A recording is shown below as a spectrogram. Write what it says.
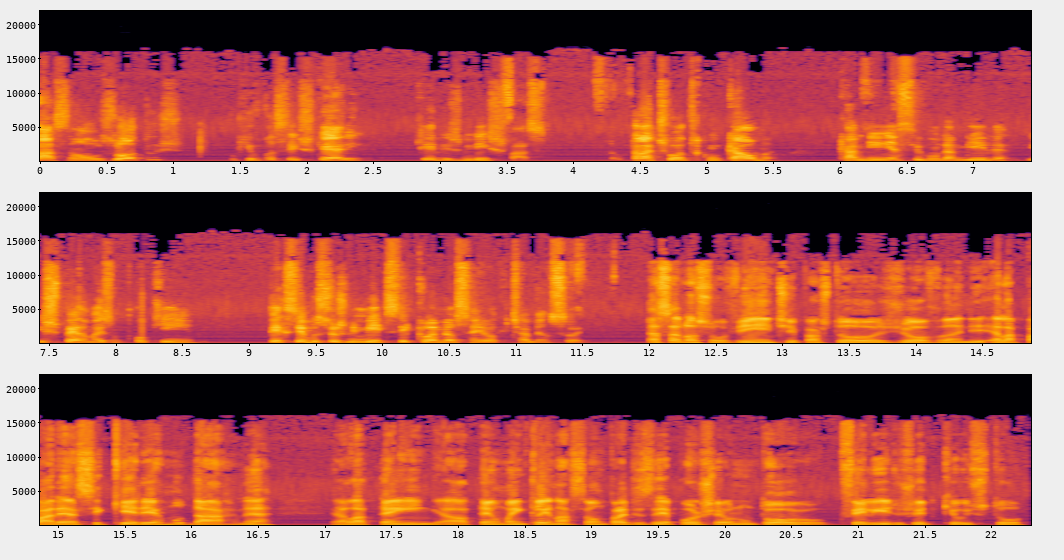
façam aos outros o que vocês querem que eles lhes façam. Então, trate o outro com calma, caminhe a segunda milha, espera mais um pouquinho, perceba os seus limites e clame ao Senhor que te abençoe. Essa nossa ouvinte, pastor Giovanni, ela parece querer mudar, né? Ela tem, ela tem uma inclinação para dizer, poxa, eu não estou feliz do jeito que eu estou.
